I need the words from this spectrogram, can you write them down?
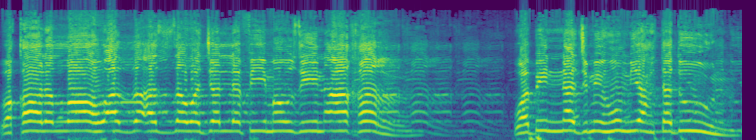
وقال الله عز وجل في موضع آخر وبالنجم هم يهتدون.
